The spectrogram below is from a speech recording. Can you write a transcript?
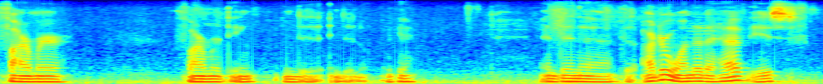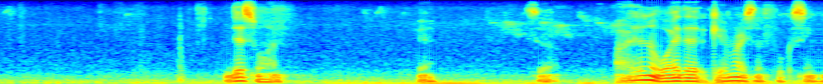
farmer farmer thing in the in the note okay? And then uh, the other one that I have is this one. Okay so I don't know why the camera is not focusing.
